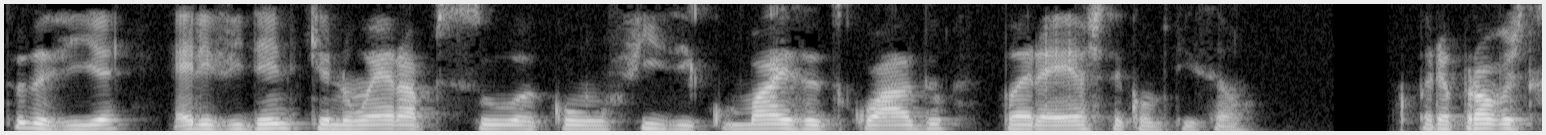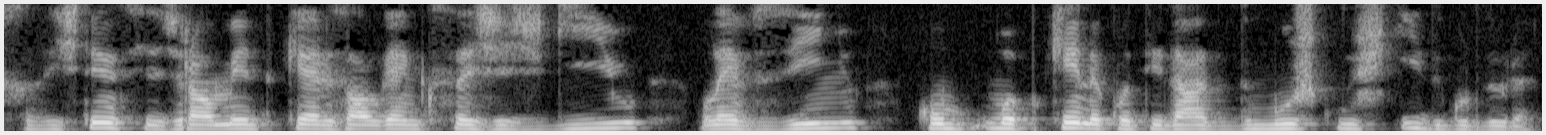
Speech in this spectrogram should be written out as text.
Todavia, era evidente que eu não era a pessoa com o físico mais adequado para esta competição. Para provas de resistência, geralmente queres alguém que seja esguio, levezinho, com uma pequena quantidade de músculos e de gordura.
